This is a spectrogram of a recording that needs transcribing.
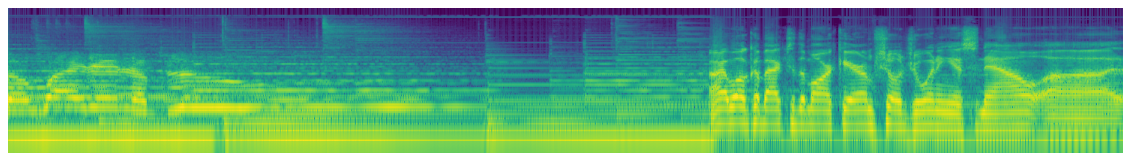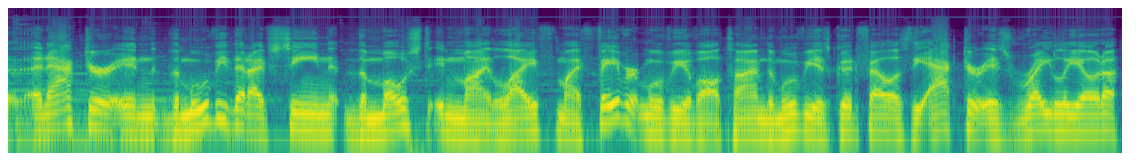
The white, and the blue. All right, welcome back to the Mark Arum Show. Joining us now, uh, an actor in the movie that I've seen the most in my life, my favorite movie of all time. The movie is Goodfellas. The actor is Ray Liotta.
